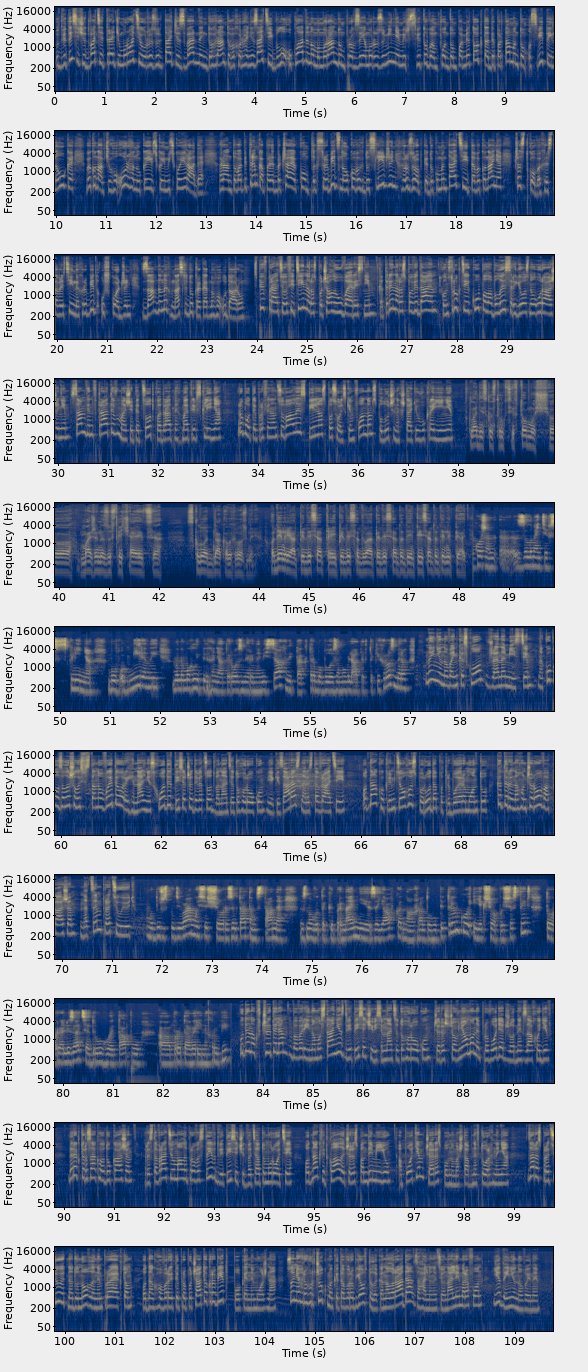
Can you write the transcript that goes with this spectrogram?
У 2023 році у результаті звернень до грантових організацій було укладено меморандум про взаєморозуміння між Світовим фондом пам'яток та департаментом освіти і науки виконавчого органу Київської міської ради. Грантова підтримка передбачає комплекс робіт з наукових досліджень, розробки документації та виконання часткових реставраційних робіт ушкоджень, завданих внаслідок ракетного удару. Співпрацю офіційно розпочали у вересні. Катерина розповідає, конструкції купола були серйозно уражені. Сам він втратив майже 500 квадратних метрів скління. Роботи профінансували спільно з посольським фондом Сполучених Штатів в Україні. Складність конструкції в тому, що майже не зустрічається скло однакових розмірів. Один ряд 53, 52, 51, 51,5. Кожен е, з елементів скління був обміряний. Ми не могли підганяти розміри на місцях. Відтак треба було замовляти в таких розмірах. Нині новеньке скло вже на місці. На купол залишилось встановити оригінальні сходи 1912 року, які зараз на реставрації. Однак, окрім цього, споруда потребує ремонту. Катерина Гончарова каже, над цим працюють. Ми дуже сподіваємося, що результатом стане знову таки принаймні заявка на грантову підтримку. І якщо пощастить, то реалізація другого етапу протиаварійних робіт. Будинок вчителя в аварійному стані з 2018 року, через що в ньому не проводять жодних заходів. Директор закладу каже, реставрацію мали провести в 2020 році, однак відклали через пандемію, а потім через повномасштабне вторгнення. Зараз працюють над оновленим проектом. Однак говорити про початок робіт поки не можна. Соня Григорчук, Микита Воробйов, телеканал Рада, загальнонаціональний марафон. Єдині новини.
